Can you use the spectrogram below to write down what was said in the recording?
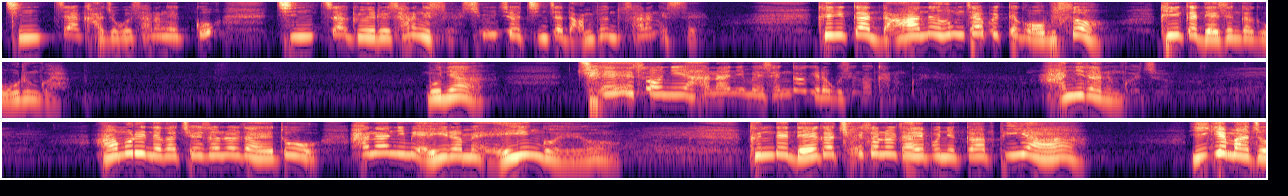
진짜 가족을 사랑했고 진짜 교회를 사랑했어요. 심지어 진짜 남편도 사랑했어요. 그러니까 나는 흠잡을 데가 없어. 그러니까 내 생각이 옳은 거야. 뭐냐? 최선이 하나님의 생각이라고 생각하는 거예요. 아니라는 거죠. 아무리 내가 최선을 다해도 하나님이 A라면 A인 거예요. 근데 내가 최선을 다해보니까 B야. 이게 맞아.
